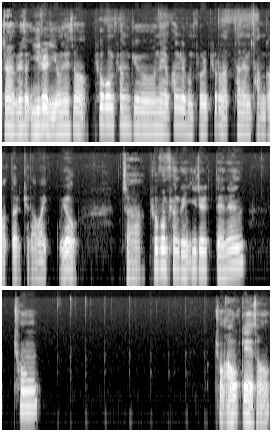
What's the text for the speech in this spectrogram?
자, 그래서 이를 이용해서 표본 평균의 확률 분포를 표로 나타내면 다음과 같다 이렇게 나와 있고요. 자, 표본 평균 1일 때는 총, 총 9개에서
